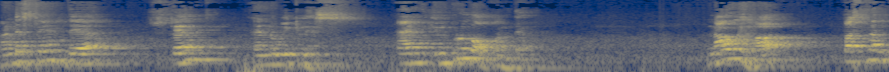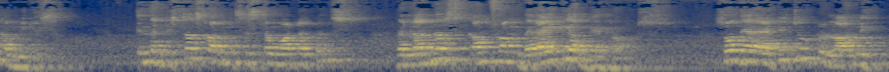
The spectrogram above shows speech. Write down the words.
understand their strength and weakness and improve upon them. Now we have personal communication. In the distance learning system, what happens? The learners come from variety of backgrounds. So their attitude to learning,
